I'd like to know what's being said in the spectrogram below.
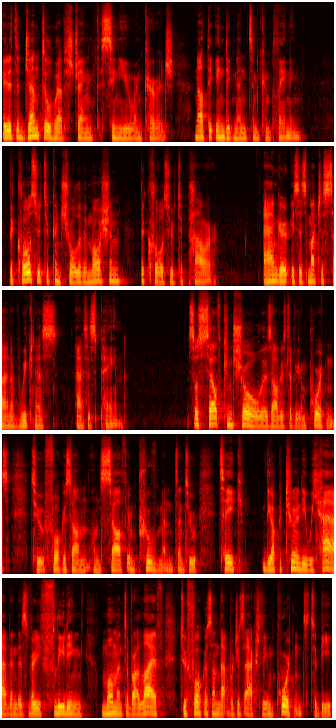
It is the gentle who have strength, sinew, and courage, not the indignant and complaining. The closer to control of emotion, the closer to power. Anger is as much a sign of weakness as is pain. So, self control is obviously very important to focus on, on self improvement and to take the opportunity we have in this very fleeting moment of our life to focus on that which is actually important, to be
